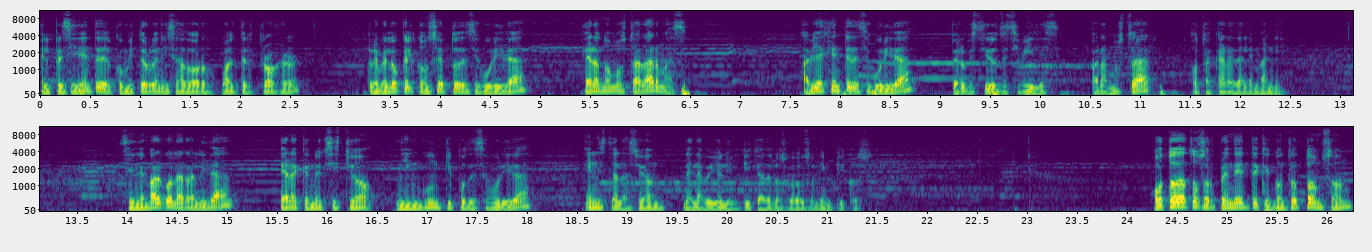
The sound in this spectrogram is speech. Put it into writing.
el presidente del comité organizador, Walter Trocher, reveló que el concepto de seguridad era no mostrar armas, había gente de seguridad, pero vestidos de civiles, para mostrar otra cara de Alemania. Sin embargo, la realidad era que no existió ningún tipo de seguridad en la instalación de la Villa Olímpica de los Juegos Olímpicos. Otro dato sorprendente que encontró Thompson,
